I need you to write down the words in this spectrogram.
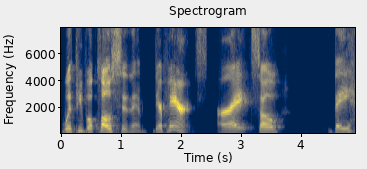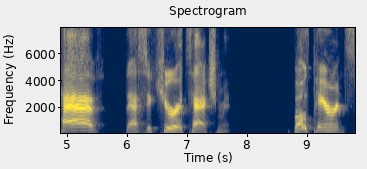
with people close to them, their parents. All right. So they have that secure attachment. Both parents,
